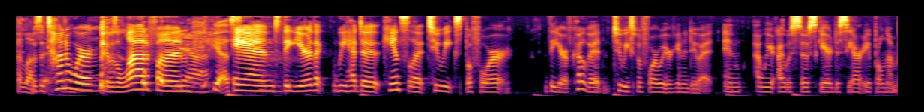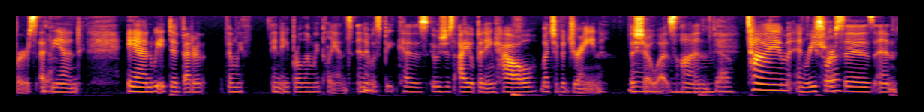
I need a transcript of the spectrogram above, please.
I love It was a it. ton of work, but it was a lot of fun. Yes. And the year that we had to cancel it two weeks before the year of COVID, two weeks before we were going to do it. And I, we, I was so scared to see our April numbers at the end. And we did better than we, in April than we planned. And it mm. was because it was just eye opening how much of a drain the show mm. was mm. on Yeah. time and resources and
